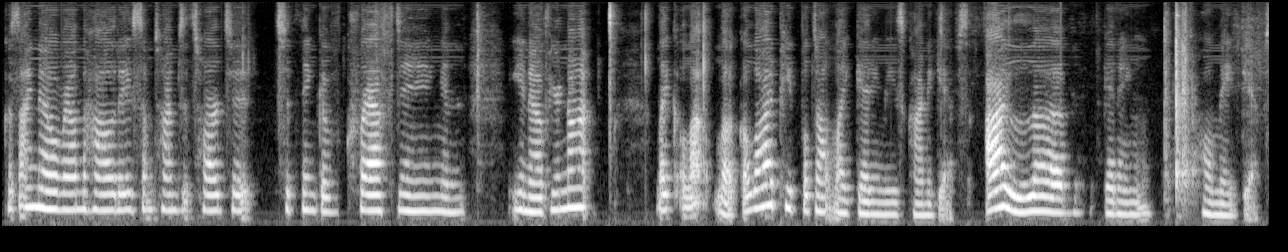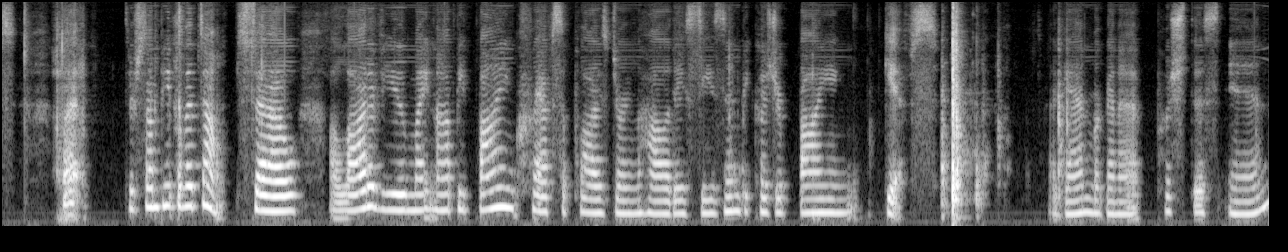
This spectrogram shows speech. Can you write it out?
because I know around the holidays, sometimes it's hard to, to think of crafting and, you know, if you're not like a lot, look, a lot of people don't like getting these kind of gifts. I love getting homemade gifts, but there's some people that don't. So a lot of you might not be buying craft supplies during the holiday season because you're buying gifts. Again, we're going to push this in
